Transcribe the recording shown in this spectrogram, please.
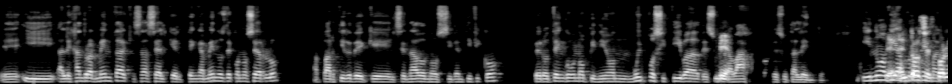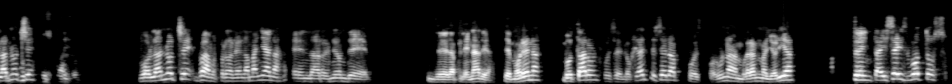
Eh, y Alejandro Armenta quizás sea el que tenga menos de conocerlo a partir de que el Senado nos identificó, pero tengo una opinión muy positiva de su trabajo, de su talento. Y no había Entonces, por la noche, por la noche, vamos, perdón, en la mañana, en la reunión de, de la plenaria de Morena, votaron, pues lo que antes era, pues por una gran mayoría, 36 votos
